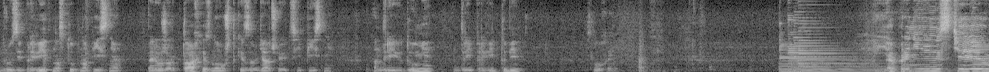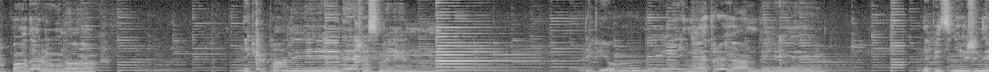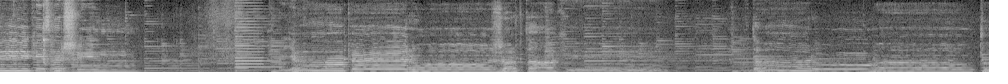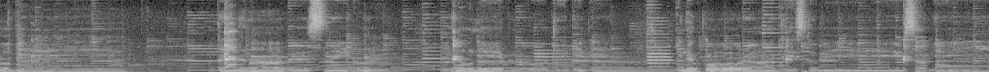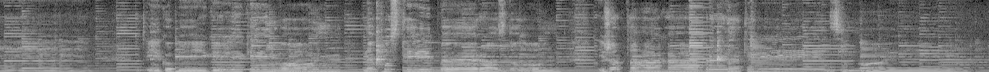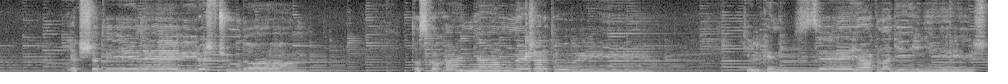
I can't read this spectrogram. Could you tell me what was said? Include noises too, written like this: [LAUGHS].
Друзі, привіт! Наступна пісня Пережар птахи. Знову ж таки завдячую цій пісні Андрію Думі. Андрій, привіт тобі. Слухай. Я приніс ті в подарунок. Не тюльпани, не жасмин, не піони, не троянди, не підсніжники з вершин, а я перо жар птахи вдарував тобі. В День ненависний, коли не уникнути біди і не впоратись тобі самі. Дві копійки кинь вогонь, не впусти пера долонь, і жар птаха прилетить зі мною. Якщо ти не віриш в чудо, то з коханням не жартуй, тільки місце як надійніш,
